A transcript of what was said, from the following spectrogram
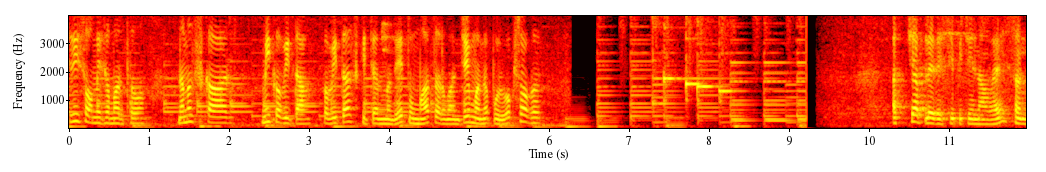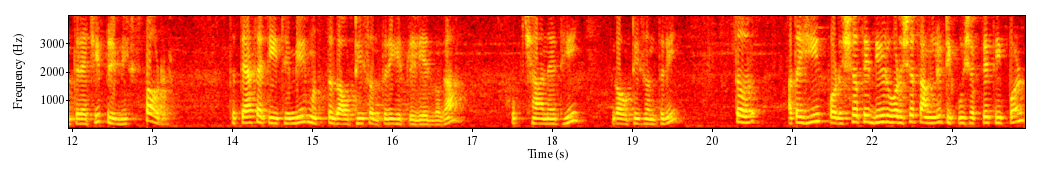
श्री स्वामी समर्थ. नमस्कार. मी कविता. कविताच किचनमध्ये तुम्हा सर्वांचे मनपूर्वक स्वागत. आजच्या आपल्या रेसिपीचे नाव आहे संत्र्याची प्रीमिक्स पावडर तर त्यासाठी इथे मी मस्त गावठी संत्री घेतलेली आहेत बघा. खूप छान आहेत ही गावठी संत्री. तर आता ही वर्ष ते दीड वर्ष चांगली टिकू शकते ती पण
